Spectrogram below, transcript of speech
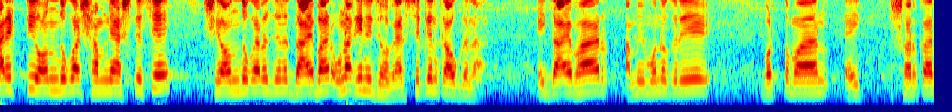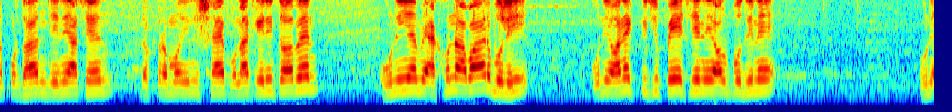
আরেকটি অন্ধকার সামনে আসতেছে। সে অন্ধকারের জন্য দায়ভার ওনাকে নিতে হবে, আর সেকেন্ড কাউকে না। এই দায়ভার আমি মনে করি বর্তমান এই সরকার প্রধান যিনি আছেন, ডক্টর মজিনুর সাহেব ওনাকে নিতে হবেন। উনি আমি এখন আবার বলি, উনি অনেক কিছু পেয়েছেন এই অল্প দিনে। উনি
